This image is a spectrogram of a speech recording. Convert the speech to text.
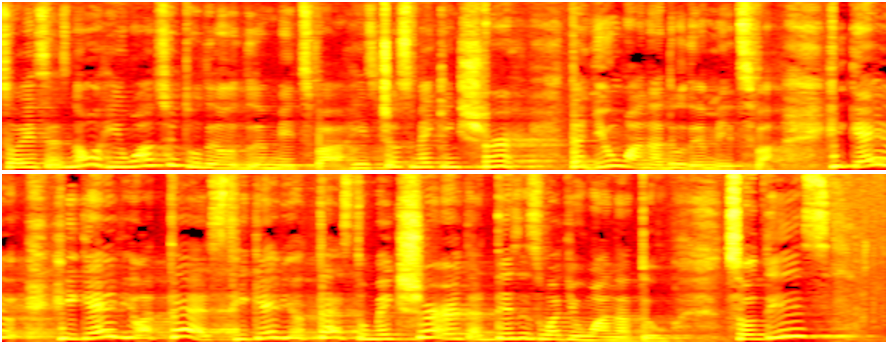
So he says, No, he wants you to do the mitzvah. He's just making sure that you want to do the mitzvah. He gave, he gave you a test. He gave you a test to make sure that this is what you want to do. So this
